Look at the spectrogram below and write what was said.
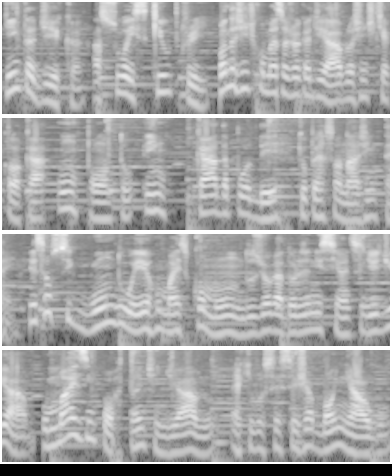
Quinta dica, a sua skill tree. Quando a gente começa a jogar Diablo, a gente quer colocar um ponto em cada poder que o personagem tem. Esse é o segundo erro mais comum dos jogadores iniciantes de Diablo. O mais importante em Diablo é que você seja bom em algo,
